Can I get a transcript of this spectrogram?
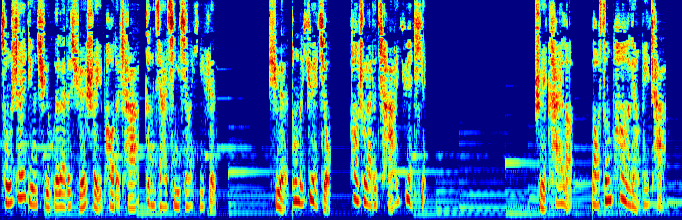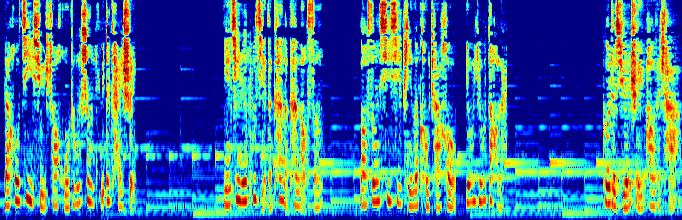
从山顶取回来的雪水泡的茶更加清香宜人。雪冻得越久，泡出来的茶越甜。水开了，老僧泡了两杯茶，然后继续烧壶中剩余的开水。年轻人不解地看了看老僧，老僧细细品了口茶后，悠悠道来。喝着雪水泡的茶，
